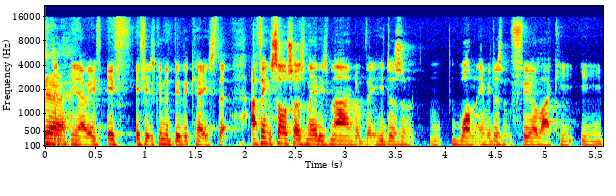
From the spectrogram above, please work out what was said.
I Yeah. think, you know, if, if, if it's going to be the case that I think Solskjaer's made his mind up that he doesn't want him. He doesn't feel like he, he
